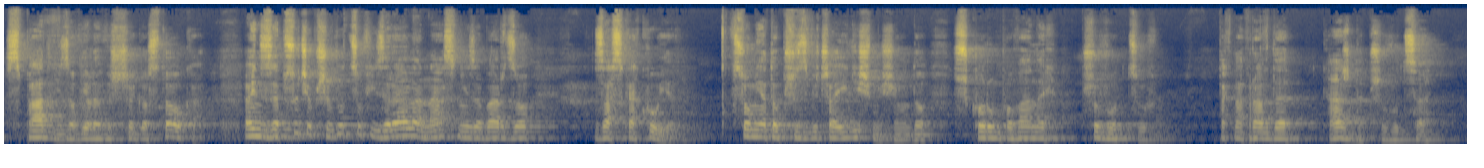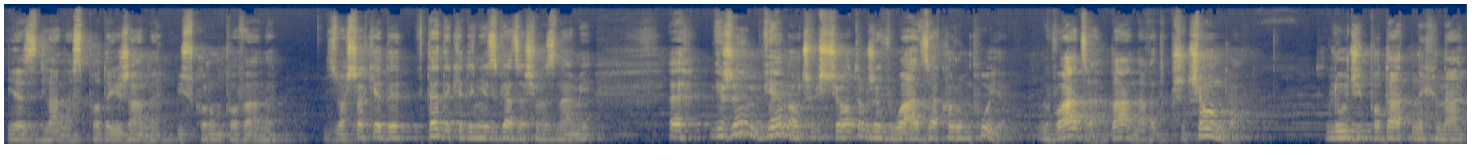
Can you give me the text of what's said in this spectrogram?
Spadli z o wiele wyższego stołka. A więc zepsucie przywódców Izraela nas nie za bardzo zaskakuje. W sumie to przyzwyczailiśmy się do skorumpowanych przywódców. Tak naprawdę każdy przywódca jest dla nas podejrzany i skorumpowany, zwłaszcza kiedy, wtedy, kiedy nie zgadza się z nami. E, wierzymy, wiemy oczywiście o tym, że władza korumpuje. Władza, ba, nawet przyciąga ludzi podatnych na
